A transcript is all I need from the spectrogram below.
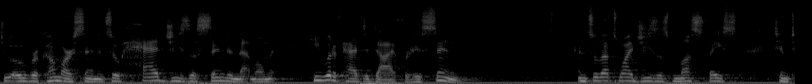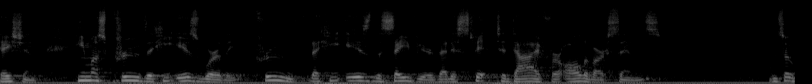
to overcome our sin. And so, had Jesus sinned in that moment, he would have had to die for his sins. And so that's why Jesus must face temptation. He must prove that he is worthy, prove that he is the Savior that is fit to die for all of our sins. And so,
